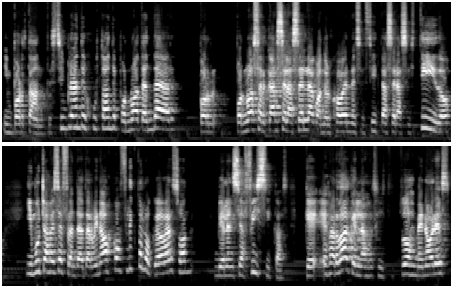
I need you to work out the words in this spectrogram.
importantes, simplemente justamente por no atender, por por no acercarse a la celda cuando el joven necesita ser asistido. Y muchas veces frente a determinados conflictos lo que va a haber son violencias físicas, que es verdad que en los institutos menores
